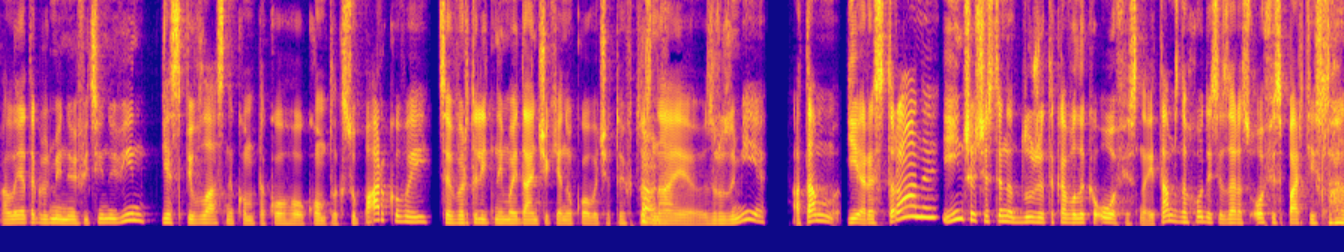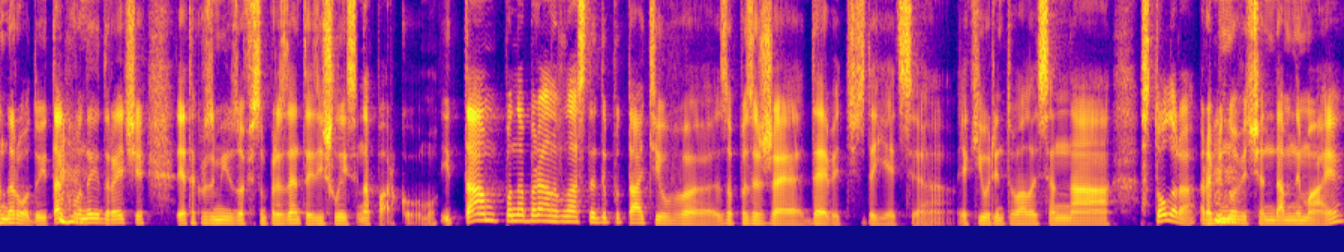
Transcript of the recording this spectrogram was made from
але я так розумію, не офіційно він є співвласником такого комплексу парковий. Це вертолітний майданчик Януковича. Той, хто так. знає, зрозуміє. А там є ресторани, і інша частина дуже така велика офісна. І там знаходиться зараз офіс партії Слуга народу. І так вони, до речі, я так розумію, з офісом президента зійшлися на парковому. І там понабирали власне депутатів е, з ОПЗЖ 9, здається, які орієнтувалися на Столара. Рабіновича там немає.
